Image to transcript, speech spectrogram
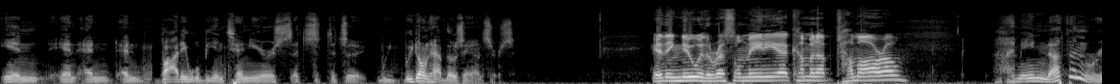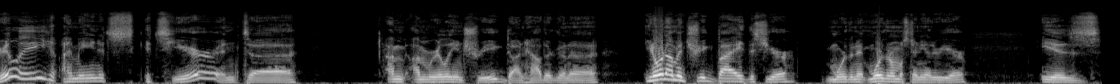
in, in, and, and body will be in 10 years, it's, it's a, we, we don't have those answers. Anything new with the WrestleMania coming up tomorrow? I mean, nothing really. I mean, it's, it's here and, uh, I'm, I'm really intrigued on how they're going to, you know what I'm intrigued by this year more than, it more than almost any other year is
